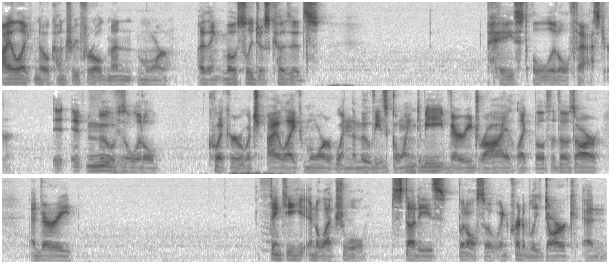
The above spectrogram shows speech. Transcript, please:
I like No Country for Old Men more. I think mostly just because it's paced a little faster. It it moves a little quicker, which I like more when the movie's going to be very dry, like both of those are, and very thinky intellectual studies, but also incredibly dark and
